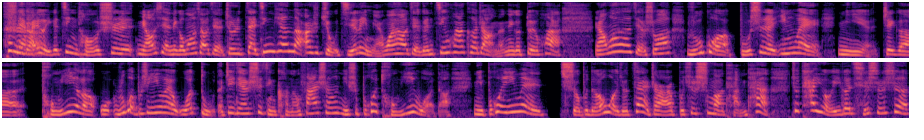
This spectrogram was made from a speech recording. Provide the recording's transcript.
后面还有一个镜头是描写那个汪小姐，就是在今天的二十九集里面，汪小姐跟金花科长的那个对话。然后汪小姐说，如果不是因为你这个同意了我，如果不是因为我赌的这件事情可能发生，你是不会同意我的，你不会因为舍不得我就在这儿而不去世贸谈判。就它有一个其实是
